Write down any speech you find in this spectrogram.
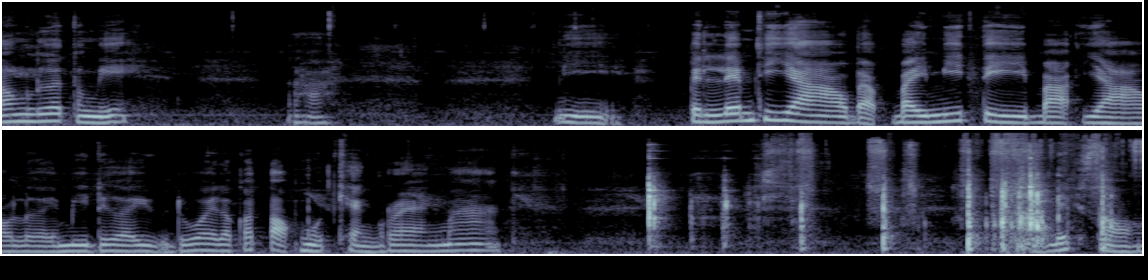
ร่องเลือดตรงนี้นะคะนี่ เป็นเล่มที่ยาวแบบใบมีดตีบะยาวเลย มีเดือยอยู่ด้วย แล้วก็ตอกหมุดแข็งแรงมากหมายเลขสอง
